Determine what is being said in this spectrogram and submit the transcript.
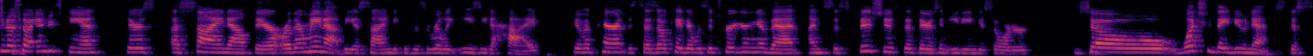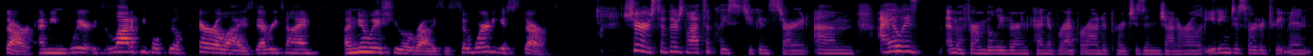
You know, so I understand there's a sign out there, or there may not be a sign because it's really easy to hide you have a parent that says, okay, there was a triggering event. I'm suspicious that there's an eating disorder. Mm-hmm. So, what should they do next to start? I mean, where a lot of people feel paralyzed every time a new issue arises. So, where do you start? Sure. So, there's lots of places you can start. Um, I always am a firm believer in kind of wraparound approaches in general. Eating disorder treatment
